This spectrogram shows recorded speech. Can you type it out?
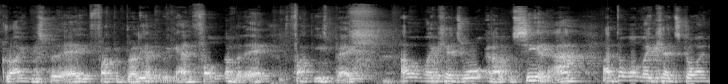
Grimes for there, fucking brilliant weekend, Fulton for there, fuck he's big. I want my kids walking out and seeing that. I don't want my kids going,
